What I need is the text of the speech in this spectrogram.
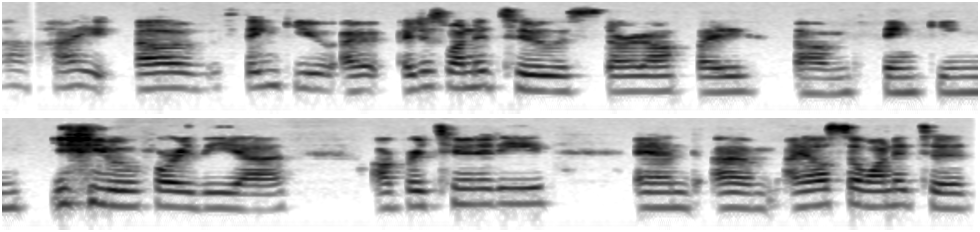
Uh, hi, uh, thank you. I, I just wanted to start off by um, thanking you for the uh, opportunity. And um, I also wanted to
